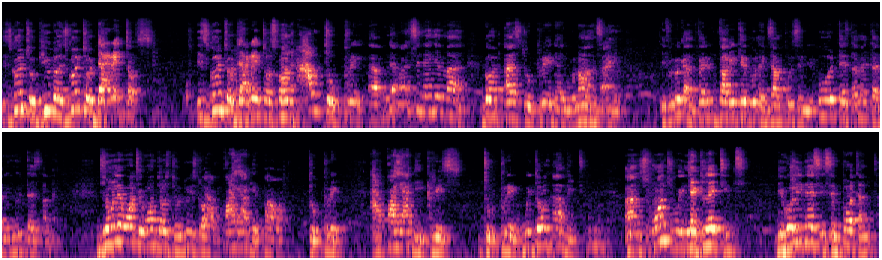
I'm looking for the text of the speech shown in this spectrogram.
It's going to build us. It's going to direct us. It's going to direct us on how to pray. I've never seen any man God asked to pray that he will not answer him. If you look at very veritable examples in the Old Testament and the New Testament, The only what he wants us to do is to acquire the power to pray, acquire the grace to pray. We don't have it. And once we neglect it, the holiness is important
